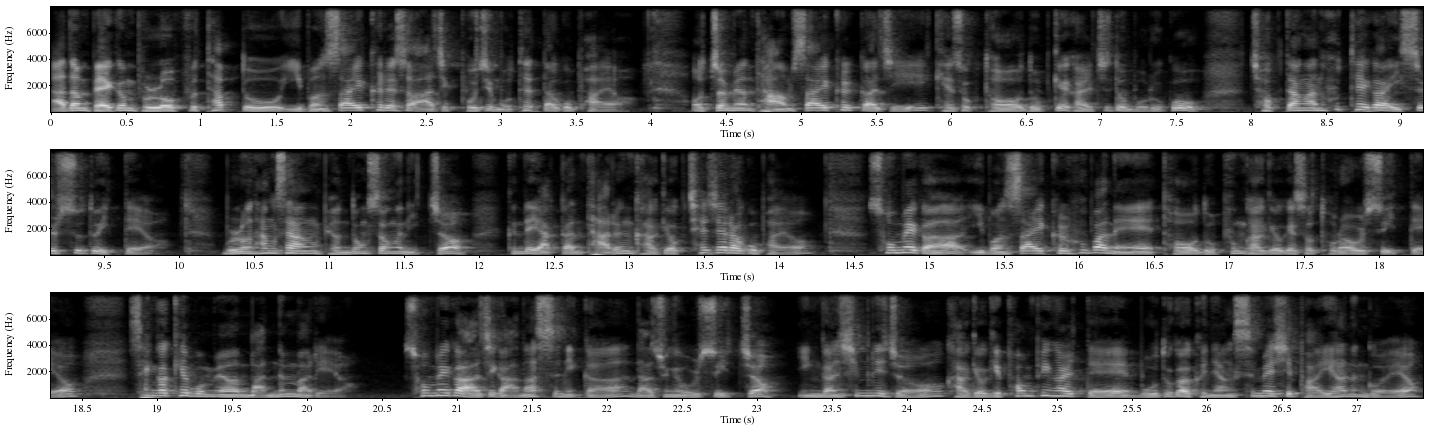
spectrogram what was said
아담 백은 블로프 탑도 이번 사이클에서 아직 보지 못했다고 봐요. 어쩌면 다음 사이클까지 계속 더 높게 갈지도 모르고 적당한 후퇴가 있을 수도 있대요. 물론 항상 변동성은 있죠. 근데 약간 다른 가격 체제라고 봐요. 소매가 이번 사이클 후반에 더 높은 가격에서 돌아올 수 있대요. 생각해보면 맞는 말이에요. 소매가 아직 안 왔으니까 나중에 올 수 있죠. 인간 심리죠. 가격이 펌핑할 때 모두가 그냥 스매시 바이 하는 거예요.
